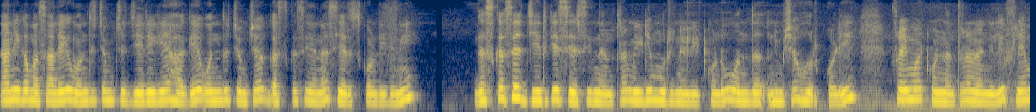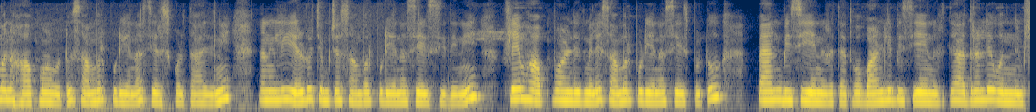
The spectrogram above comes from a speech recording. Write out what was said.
ನಾನೀಗ ಮಸಾಲೆಗೆ ಒಂದು ಚಮಚ ಜೀರಿಗೆ ಹಾಗೆ ಒಂದು ಚಮಚ ಗಸಗಸೆಯನ್ನು ಸೇರಿಸ್ಕೊಂಡಿದ್ದೀನಿ. ಗಸಗಸೆ ಜೀರಿಗೆ ಸೇರಿಸಿದ ನಂತರ ಮೀಡಿಯಮ್ ಉರಿನಲ್ಲಿ ಇಟ್ಕೊಂಡು ಒಂದು ನಿಮಿಷ ಹುರ್ಕೊಳ್ಳಿ. ಫ್ರೈ ಮಾಡ್ಕೊಂಡ ನಂತರ ನಾನಿಲ್ಲಿ ಫ್ಲೇಮನ್ನು ಹಾಫ್ ಮಾಡಿಬಿಟ್ಟು ಸಾಂಬಾರು ಪುಡಿಯನ್ನು ಸೇರಿಸ್ಕೊಳ್ತಾ ಇದ್ದೀನಿ. ನಾನಿಲ್ಲಿ ಎರಡು ಚಮಚ ಸಾಂಬಾರು ಪುಡಿಯನ್ನು ಸೇರಿಸಿದ್ದೀನಿ. ಫ್ಲೇಮ್ ಹಾಫ್ ಮಾಡಿದ ಮೇಲೆ ಸಾಂಬಾರು ಪುಡಿಯನ್ನು ಸೇರಿಸ್ಬಿಟ್ಟು ಪ್ಯಾನ್ ಬಿಸಿ ಏನಿರುತ್ತೆ ಅಥವಾ ಬಾಣಲಿ ಬಿಸಿ ಏನಿರುತ್ತೆ, ಅದರಲ್ಲೇ ಒಂದು ನಿಮಿಷ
